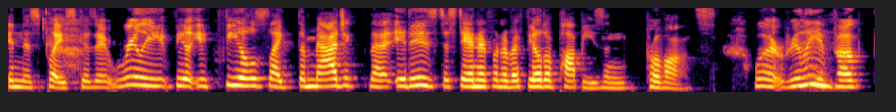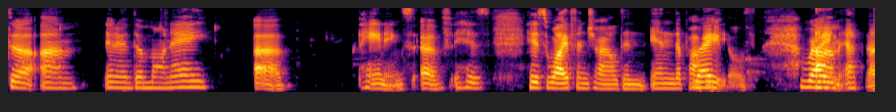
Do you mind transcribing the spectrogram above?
in this place because it really feel it feels like the magic that it is to stand in front of a field of poppies in Provence. Well, it really mm. evoked the um, you know, the Monet uh, paintings of his his wife and child in in the poppy right. fields. Right. Um, at the,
